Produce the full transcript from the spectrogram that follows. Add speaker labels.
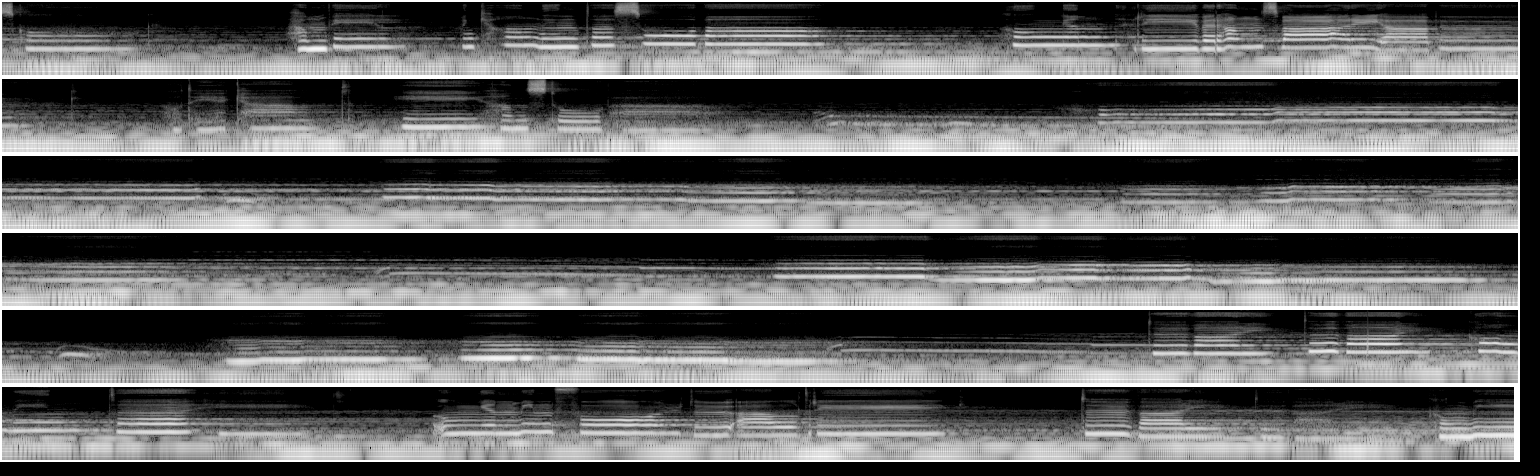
Speaker 1: skog. Han vill men kan inte sova. Hungern river hans varga buk och det är kallt i hans stova. varg, du varg, kom in.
